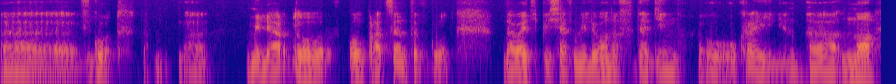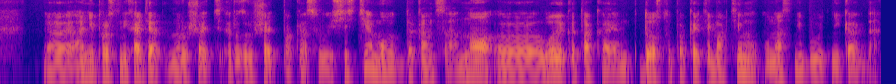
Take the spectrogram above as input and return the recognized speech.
э, в год, там, э, миллиард долларов, полпроцента в год. Давайте 50 миллионов дадим Украине. Э, но Э, они просто не хотят нарушать, разрушать пока свою систему до конца. Но э, логика такая, доступа к этим активам у нас не будет никогда.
